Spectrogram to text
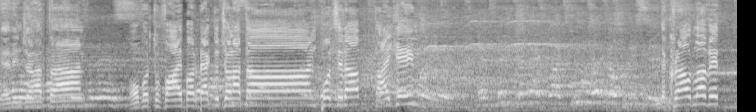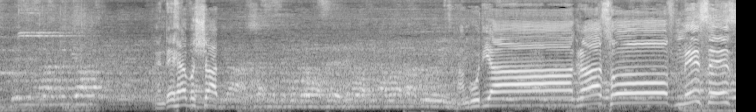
Kevin Jonathan over to Fiber, back to Jonathan, puts it up, tie game. The crowd love it. And they have a shot. Gangudia Grasshoff misses.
